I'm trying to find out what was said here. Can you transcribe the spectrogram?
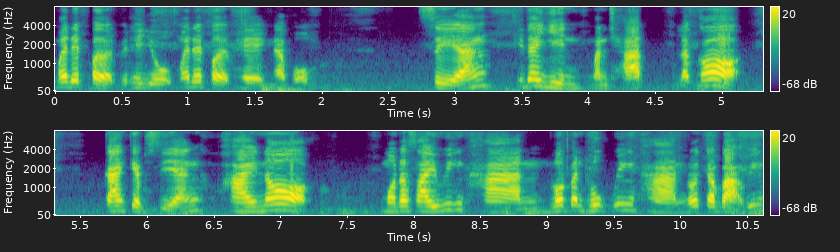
ไม่ได้เปิดวิทยุไม่ได้เปิดเพลงนะผมเสียงที่ได้ยินมันชัด แล้วก็การเก็บเสียงภายนอกมอเตอร์ไซค์วิ่งผ่าน รถบรรทุกวิ่งผ่าน รถกระบะวิ่ง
